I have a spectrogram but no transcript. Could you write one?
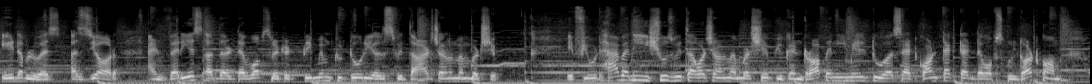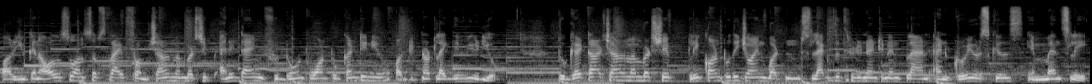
AWS, Azure, and various other DevOps related premium tutorials with our channel membership. If you would have any issues with our channel membership, you can drop an email to us at contact at devopsschool.com or you can also unsubscribe from channel membership anytime if you don't want to continue or did not like the video. To get our channel membership, click onto the join button, select the 399 plan and grow your skills immensely.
